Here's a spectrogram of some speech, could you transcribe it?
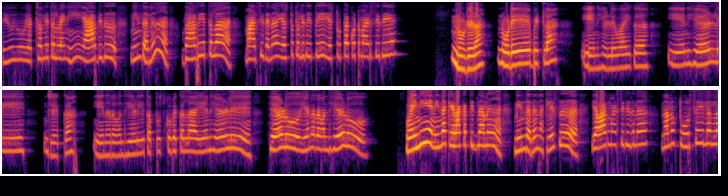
ಅಯ್ಯೋ ಎಷ್ಟು ಚಂದ ಐತಲ್ ವೈನಿ ಯಾರ್ದಿದು ನಿಂದನ? ಭಾರಿ ಐತಲ್ಲ ಮಾಡ್ಸಿದೇನ ಎಷ್ಟು ತೊಲಿದೈತಿ? ಎಷ್ಟು ರೂಪಾಯಿ ಕೊಟ್ಟು ಮಾಡ್ಸಿದಿ? ನೋಡೇಳ ನೋಡೇ ಬಿಟ್ಲಾ. ಏನ್ ಹೇಳಿವ ಈಗ? ಏನ್ ಹೇಳಿ ಜೇಕ, ಏನಾರ ಒಂದ್ ಹೇಳಿ ತಪ್ಪಿಸ್ಕೋಬೇಕಲ್ಲ, ಏನ್ ಹೇಳಿ? ಹೇಳು, ಏನಾರ ಒಂದ್ ಹೇಳು. ವೈನಿ, ನಿನ್ನ ಕೇಳಾಕತ್ತಿದ್ ನಾನು. ನಿಂದನ ನಕ್ಲೇಸ್ ಯಾವಾಗ ಮಾಡ್ಸಿದಿದನ ನನಗ್ ತೋರ್ಸೇ ಇಲ್ಲಲ್ಲ.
